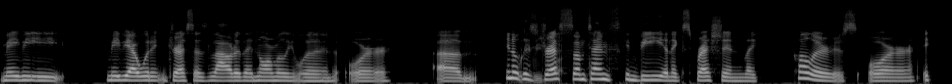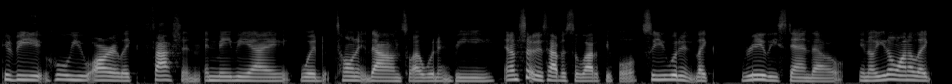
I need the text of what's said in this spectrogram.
maybe maybe I wouldn't dress as loud as I normally would or um you know What do you because dress sometimes can be an expression like colors or it could be who you are like fashion and maybe I would tone it down so I wouldn't be and I'm sure this happens to a lot of people so you wouldn't like really stand out you know you don't want to like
